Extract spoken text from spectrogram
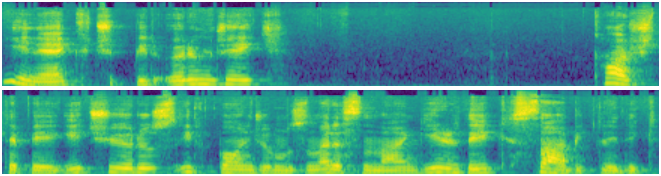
Yine küçük bir örümcek. Karşı tepeye geçiyoruz. İlk boncuğumuzun arasından girdik, sabitledik.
